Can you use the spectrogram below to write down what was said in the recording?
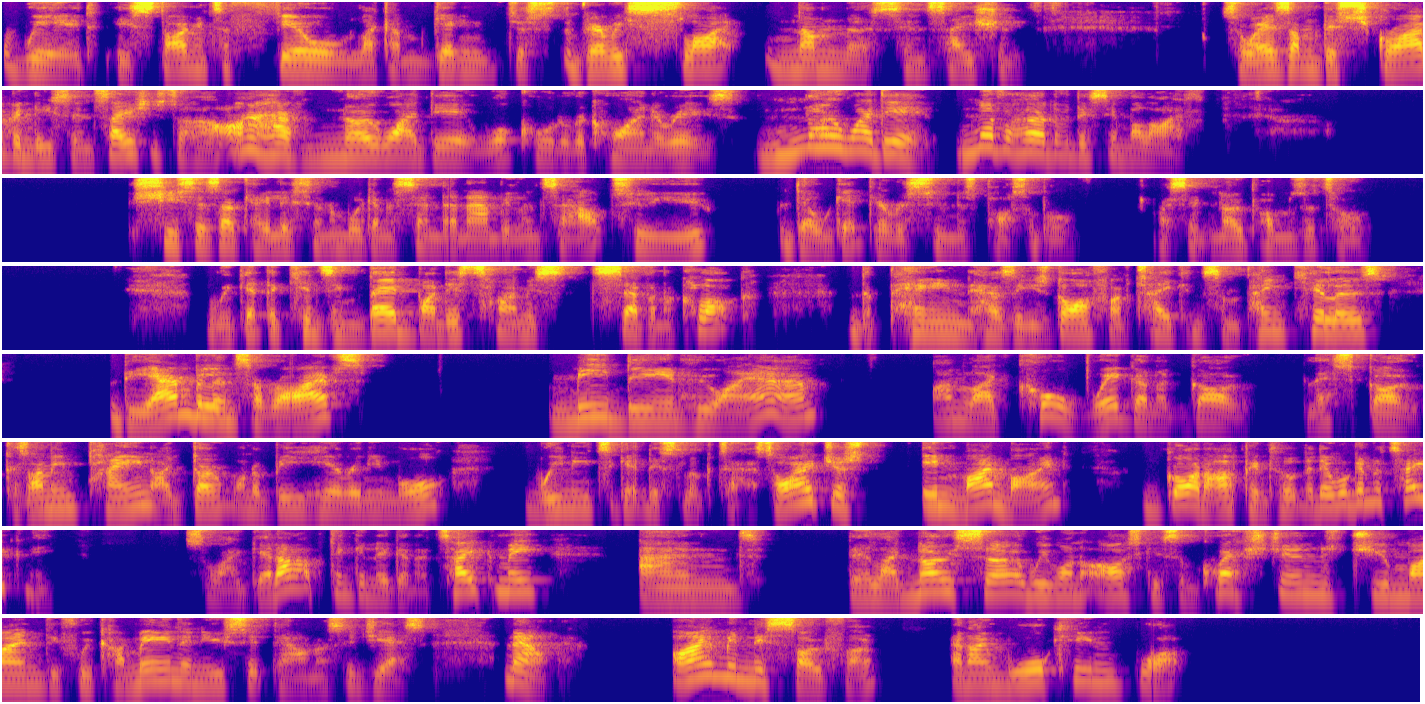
weird. It's starting to feel like I'm getting just a very slight numbness sensation. So as I'm describing these sensations to her, I have no idea what cauda equina is. No idea. Never heard of this in my life. She says, okay, listen, we're going to send an ambulance out to you. They'll get there as soon as possible. I said, no problems at all. We get the kids in bed. By this time, it's seven o'clock. The pain has eased off. I've taken some painkillers the ambulance arrives. Me being who I am, I'm like, cool, we're going to go. Let's go. Because I'm in pain. I don't want to be here anymore. We need to get this looked at. So I just, in my mind, got up and thought that they were going to take me. So I get up thinking they're going to take me. And they're like, no, sir, we want to ask you some questions. Do you mind if we come in and you sit down? I said, yes. Now, I'm in this sofa and I'm walking, what,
